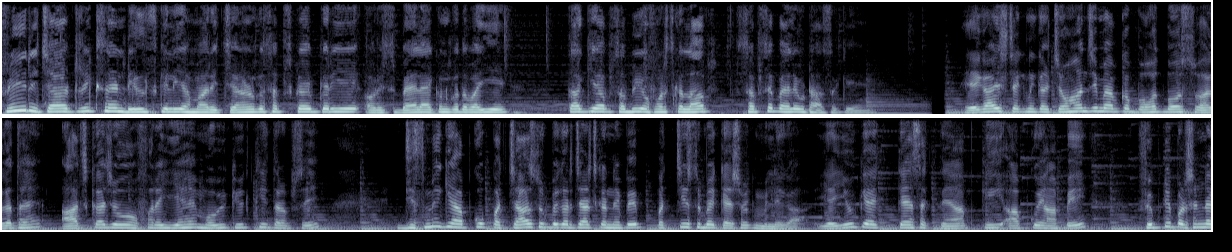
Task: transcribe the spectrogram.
Free recharge tricks and deals के लिए हमारे चैनल को सब्सक्राइब करिए और इस बेल आइकन को दबाइए, ताकि आप सभी ऑफर्स का लाभ सबसे पहले उठा सकें। Hey guys technical Chauhan ji, में आपका बहुत बहुत स्वागत है। आज का जो ऑफ़र है, ये है मूवी क्विक की तरफ़ से, जिसमें कि आपको पचास रुपये का रिचार्ज करने पे पच्चीस रुपये कैशबैक मिलेगा। या यूँ कह कह सकते हैं आप कि आपको यहाँ पे फिफ्टी परसेंट का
